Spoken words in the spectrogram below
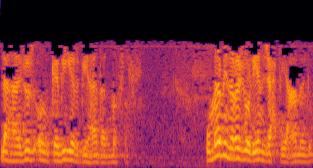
لها جزء كبير بهذا النصر. وما من رجل ينجح في عمله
